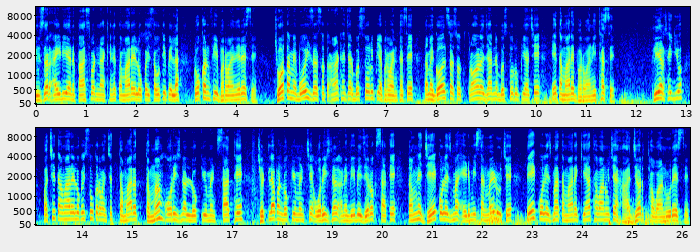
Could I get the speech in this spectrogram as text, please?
યુઝર આઈડી અને પાસવર્ડ નાખીને તમારે લોકોએ સૌથી પહેલાં ટોકન ફી ભરવાની રહેશે. જો તમે બોયઝ હશો તો આઠ હજાર બસો રૂપિયા ભરવાની થશે. તમે ગર્લ્સ હશો તો ત્રણ હજાર ને બસો રૂપિયા છે, એ તમારે ભરવાની થશે. ક્લિયર થઈ ગયો. પછી તમારે લોકોએ શું કરવાનું છે? તમારા તમામ ઓરિજિનલ ડોક્યુમેન્ટ સાથે જેટલા પણ ડોક્યુમેન્ટ છે ઓરિજિનલ અને બે બે ઝેરોક્સ સાથે તમને જે કોલેજમાં એડમિશન મળ્યું છે, તે કોલેજમાં તમારે ક્યાં થવાનું છે? હાજર થવાનું રહેશે.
